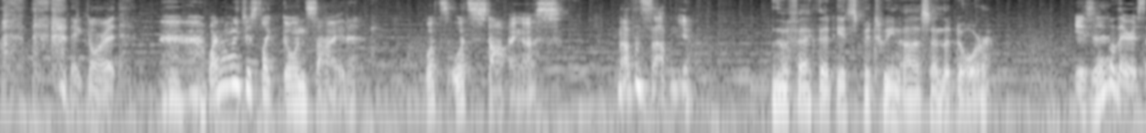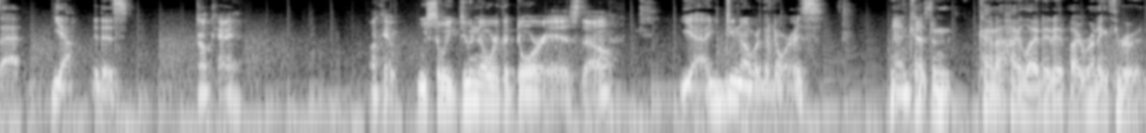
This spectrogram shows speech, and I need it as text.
Ignore it. Why don't we just like go inside? What's what's stopping us? Nothing's stopping you. The fact that it's between us and the door. Is it? Well, there is that. Yeah, it is. Okay. Okay, we, so we do know where the door is, though. Yeah, you do know where the door is. And does- Captain kind of highlighted it by running through it.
